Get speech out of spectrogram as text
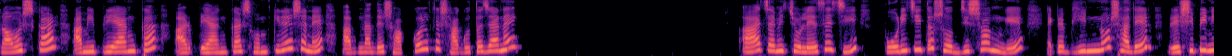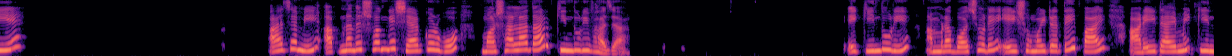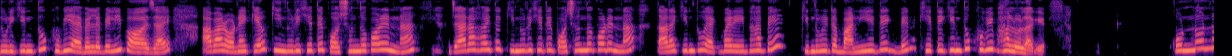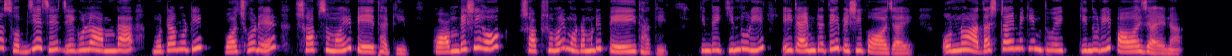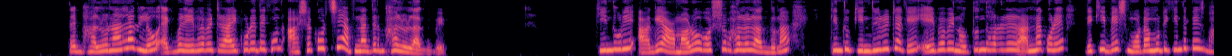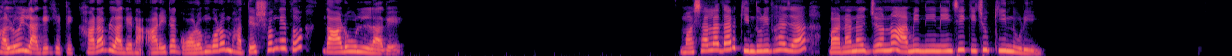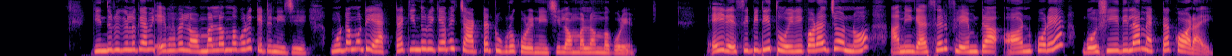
নমস্কার, আমি প্রিয়াঙ্কা আর প্রিয়াঙ্কার হোম ক্রিয়েশনে আপনাদের সকলকে স্বাগত জানাই। আজ আমি চলে এসেছি পরিচিত সবজির সঙ্গে একটা ভিন্ন স্বাদের রেসিপি নিয়ে। আজ আমি আপনাদের সঙ্গে শেয়ার করব মশলাদার কিন্দুরি ভাজা। এই কিন্দুরি আমরা বছরে এই সময়টাতেই পাই, আর এই টাইমে কিন্দুরি কিন্তু খুবই অ্যাভেলেবেলই পাওয়া যায়। আবার অনেকেও কিন্দুরি খেতে পছন্দ করেন না। যারা হয়তো কিন্দুরি খেতে পছন্দ করেন না, তারা কিন্তু একবার এইভাবে কিন্দুরিটা বানিয়ে দেখবেন, খেতে কিন্তু খুবই ভালো লাগে। অন্য অন্য সবজি আছে যেগুলো আমরা মোটামুটি বছরের সব সময় পেয়ে থাকি। কম বেশি হোক সব সময় মোটামুটি পেয়েই থাকি। কিন্তু এই কিন্দুরি এই টাইমটাতেই বেশি পাওয়া যায়। অন্য আদার্স টাইমে কিন্তু এই কিন্দুরি পাওয়া যায় না। তাই ভালো না লাগলেও একবার এইভাবে ট্রাই করে দেখুন, আশা করছি আপনাদের ভালো লাগবে। কিন্দুরি আগে আমারও অবশ্য ভালো লাগতো না, কিন্তু কিন্দুরিটাকে এইভাবে নতুন ধরনের রান্না করে দেখি বেশ মোটামুটি কিন্তু বেশ ভালোই লাগে খেতে, খারাপ লাগে না। আর এটা গরম গরম ভাতের সঙ্গে তো দারুণ লাগে। মশলাদার কিন্দুরি ভাজা বানানোর জন্য আমি নিয়ে নিয়েছি কিছু কিন্দুরি। কিন্দুরিগুলোকে আমি এভাবে লম্বা লম্বা করে কেটে নিয়েছি। মোটামুটি একটা কিন্দুরিকে আমি চারটা টুকরো করে নিয়েছি লম্বা লম্বা করে। এই রেসিপিটি তৈরি করার জন্য আমি গ্যাসের ফ্লেমটা অন করে বসিয়ে দিলাম একটা কড়াই।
